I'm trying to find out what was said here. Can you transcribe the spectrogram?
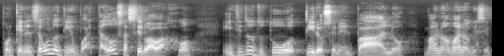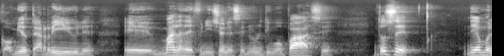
Porque en el segundo tiempo, hasta 2 a 0 abajo, Instituto tuvo tiros en el palo, mano a mano que se comió terrible, eh, malas definiciones en el último pase. Entonces, digamos,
